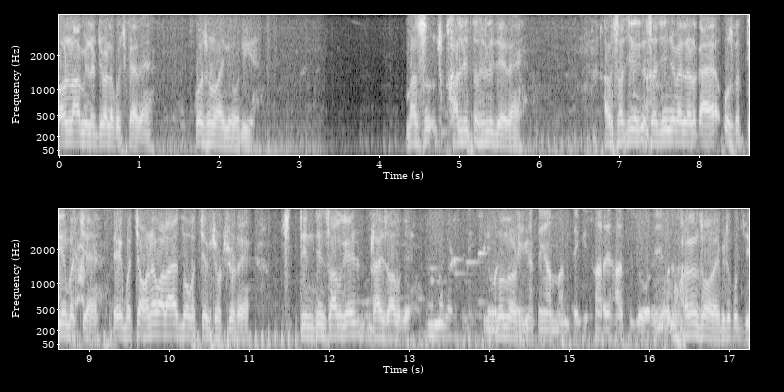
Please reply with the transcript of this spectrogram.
और ना मिलिट्री वाले कुछ कह रहे हैं। कोई सुनवाई नहीं हो रही है। बस खाली तसली दे रहे हैं। अब सचिन सचिन जो मेरा लड़का है उसका तीन बच्चे हैं। एक बच्चा होने वाला है दो बच्चे छोटे छोटे हैं। तीन तीन साल के ढाई साल के। दोनों लड़के। दोनों लड़के। मानते हैं कि सारे हाथ जो हो। रहे हैं हो रहा है बिल्कुल जी।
